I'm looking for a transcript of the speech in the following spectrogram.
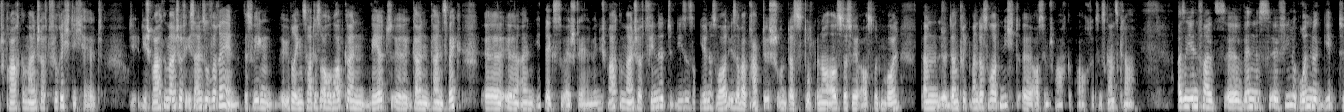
Sprachgemeinschaft für richtig hält. Die Sprachgemeinschaft ist ein Souverän. Deswegen übrigens hat es auch überhaupt keinen Wert, äh, keinen, keinen Zweck, einen Index zu erstellen. Wenn die Sprachgemeinschaft findet, dieses und jenes Wort ist aber praktisch und das drückt genau aus, dass wir ausdrücken wollen, dann, dann kriegt man das Wort nicht äh, aus dem Sprachgebrauch. Das ist ganz klar. Also jedenfalls, äh, wenn es äh, viele Gründe gibt,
